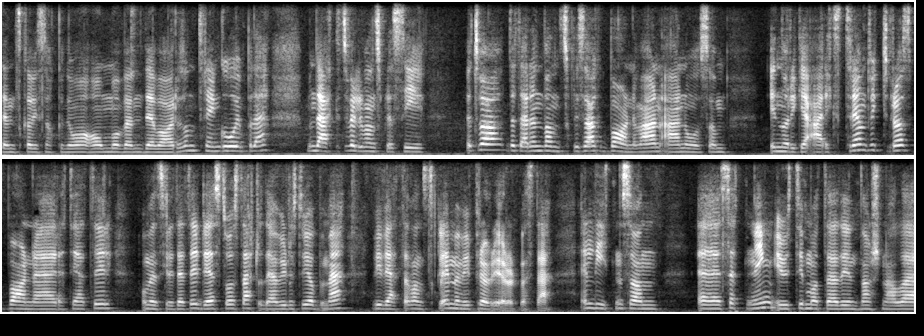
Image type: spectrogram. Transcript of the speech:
den, skal vi snakke noe om, og hvem det var, og sånn. Trenger ikke å gå inn på det. Men det er ikke så veldig vanskelig å si vet du hva, dette er en vanskelig sak. Barnevern er noe som i Norge er ekstremt viktig for oss. Barnerettigheter og menneskerettigheter, det står sterkt, og det har vi lyst til å jobbe med. Vi vet det er vanskelig, men vi prøver å gjøre vårt beste. En liten sånn eh, setning ut i måte, det internasjonale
